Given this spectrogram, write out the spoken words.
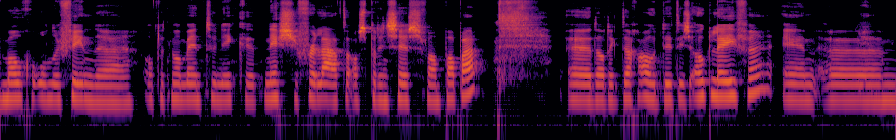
mogen ondervinden op het moment toen ik het nestje verlaten als prinses van papa. Dat ik dacht, oh, dit is ook leven. En ehm,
